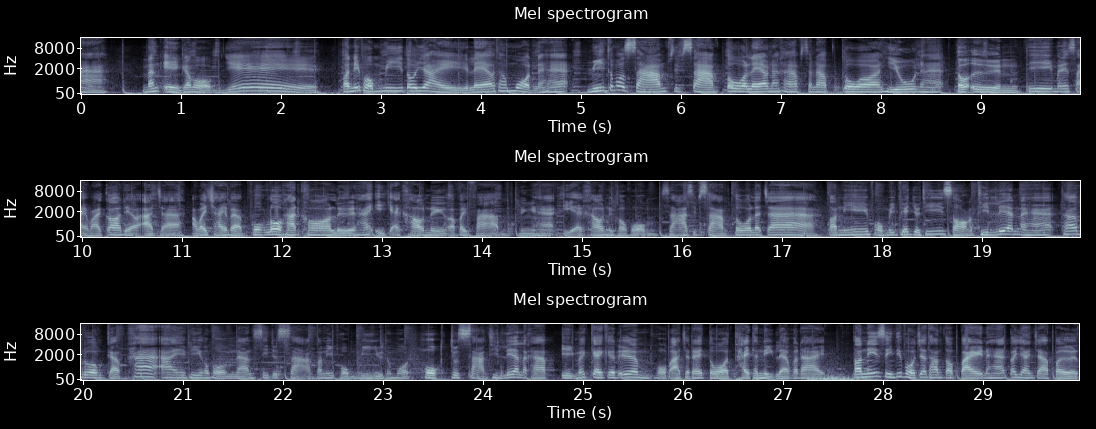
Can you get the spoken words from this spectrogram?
มานั่นเองครับผม เย้ ตอนนี้ผมมีตัวใหญ่แล้วทั้งหมดนะฮะ มีทั้งหมด 33 ตัวแล้วนะครับสำหรับตัวฮิวนะฮะ ตัวอื่นที่ไม่ได้ใส่ไว้ก็เดี๋ยวอาจจะเอาไว้ใช้แบบพวกโลกฮาร์ดคอร์หรือให้อีกแอคเคาท์หนึ่งเอาไปฟาร์มหนึ่งนะฮะ อีกแอคเคาท์หนึ่งของผม 33 ตัวแล้วจ้า ตอนนี้ผมมีเพชรอยู่ที่ 2ทิลเลียนนะฮะ ถ้ารวมกับค่า IP ของผมนั้น 4.3 ตอนนี้ผมมีอยู่ทั้งหมด 6.3ทิลเลียนแล้วครับ อีกไม่ไกลเกินเอื้อม ผมอาจจะได้ตัวไททานิกแล้วก็ได้ ตอนนี้สิ่งที่ผมจะทำต่อไปนะฮะก็ยังจะเปิด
